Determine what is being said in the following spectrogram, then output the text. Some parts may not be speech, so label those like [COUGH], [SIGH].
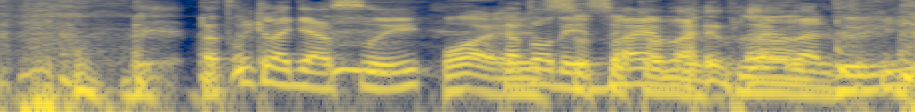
Patrick Lagacé. Ouais, Quand on ça, est c'est bien, bien, bien mal pris.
